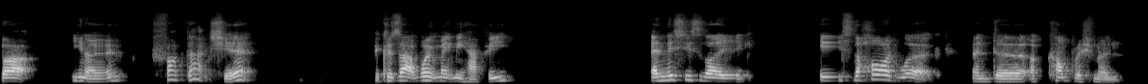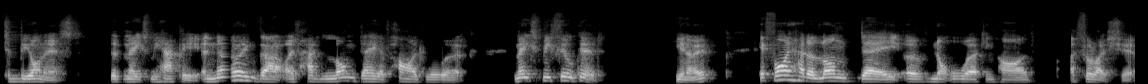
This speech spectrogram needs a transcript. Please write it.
But, you know, fuck that shit because that won't make me happy. And this is like, it's the hard work and the accomplishment, to be honest, that makes me happy. And knowing that I've had a long day of hard work makes me feel good. You know, if I had a long day of not working hard, I feel like shit.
